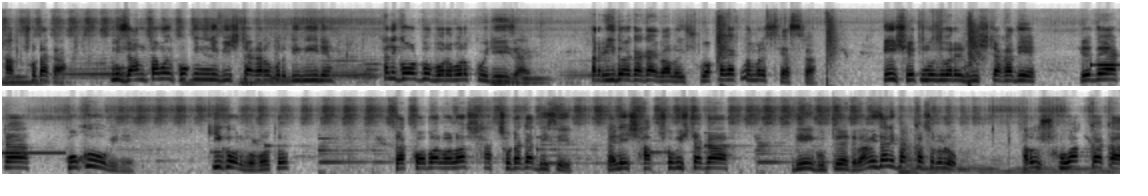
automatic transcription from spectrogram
সাতশো টাকা। আমি জানতাম ওই ফকিন্নি বিশ টাকার উপর দিবি না খালি গল্প বড় বড় কইটেই যায়। আর হৃদয় কাকাই ভালো ওই সুয়াক কাকা এক নম্বরের শেষটা এই শেখ মুজিবের বিশ টাকা দিয়ে এটা তো একটা পোকো অভিনয় কি করব কত? যা কপাল বলো সাতশো টাকা দিছে। তাহলে এই সাতশো বিশ টাকা দিয়েই ঘুরতে যাইতে হবে। আমি জানি পাক্কা ছোটো লোক। আর ওই সুহাগ কাকা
